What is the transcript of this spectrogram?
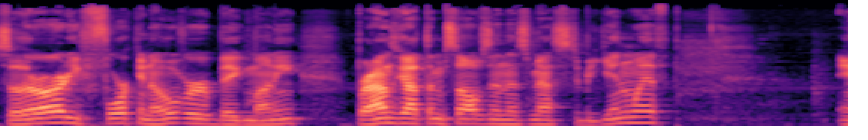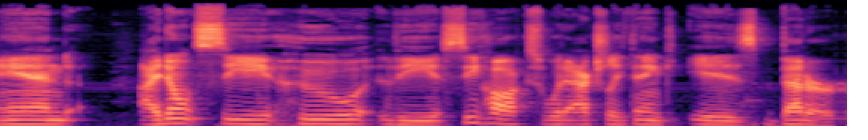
So they're already forking over big money. Browns got themselves in this mess to begin with. And I don't see who the Seahawks would actually think is better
